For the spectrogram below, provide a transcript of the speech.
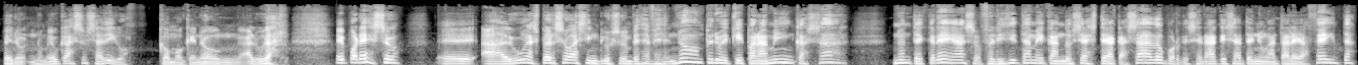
Pero no meu caso, xa digo, como que non a lugar. E por eso, eh, a algunhas persoas incluso empecé a decir, non, pero é que para min casar, non te creas, o felicítame cando xa estea casado, porque será que xa teño unha tarea feita,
